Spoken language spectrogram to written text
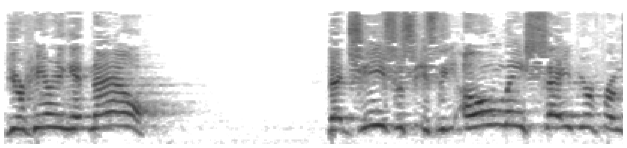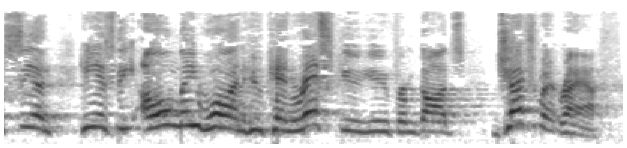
You're hearing it now. That Jesus is the only Savior from sin. He is the only one who can rescue you from God's judgment wrath.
